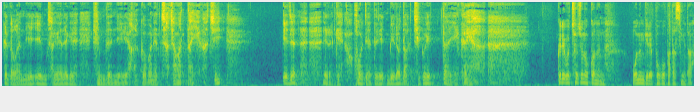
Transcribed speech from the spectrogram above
그동안 이 임창현에게 힘든 일이 한꺼번에 찾아왔다 이거지. 이젠 이렇게 호재들이 밀어닥치고 있다 이거야. 그리고 최준호 건은 오는 길에 보고 받았습니다.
